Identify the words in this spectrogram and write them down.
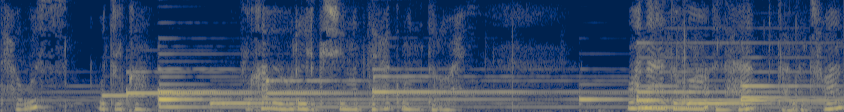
تحوس وتلقى تلقى يوري لك ال schéma تاعك وين تروح. وهنا هذوما العاب تاع الأطفال.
